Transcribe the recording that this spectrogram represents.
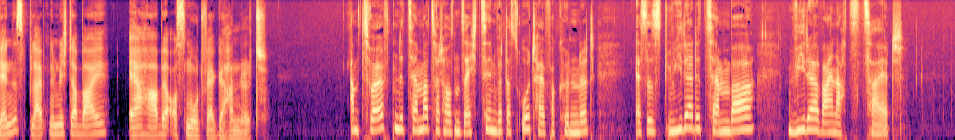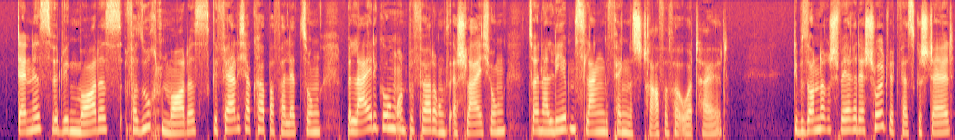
Dennis bleibt nämlich dabei, er habe aus Notwehr gehandelt. Am 12. Dezember 2016 wird das Urteil verkündet. Es ist wieder Dezember, wieder Weihnachtszeit. Dennis wird wegen Mordes, versuchten Mordes, gefährlicher Körperverletzung, Beleidigung und Beförderungserschleichung zu einer lebenslangen Gefängnisstrafe verurteilt. Die besondere Schwere der Schuld wird festgestellt,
